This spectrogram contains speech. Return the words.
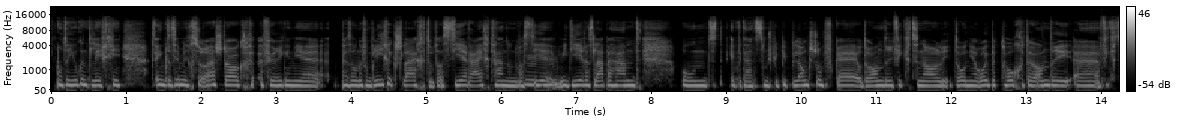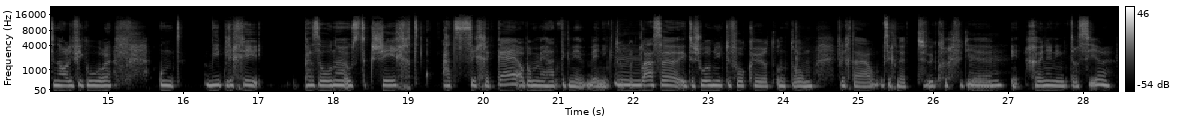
oder Jugendliche interessiert mich so auch stark für irgendwie Personen vom gleichen Geschlecht, was sie erreicht haben und was die, mm. wie die ihr Leben haben. Und eben da hat es zum Beispiel Pippi Langstrumpf gegeben oder andere fiktionale, Ronja Räubertochter, andere äh, fiktionale Figuren. Und weibliche Personen aus der Geschichte hat es sicher gegeben, aber man hat irgendwie wenig darüber mm. gelesen, in der Schule nichts davon gehört und darum vielleicht auch sich nicht wirklich für die mm. können interessieren.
